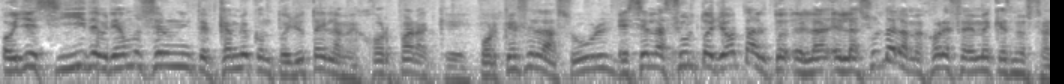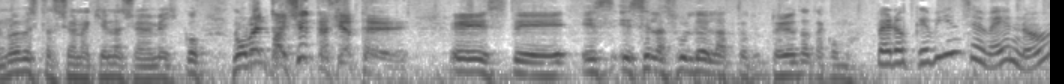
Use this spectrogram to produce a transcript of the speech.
Oye, sí, deberíamos hacer un intercambio con Toyota y la mejor para que. ¿Por qué es el azul? Es el azul Toyota, el, to- el- el azul de la mejor FM, que es nuestra nueva estación aquí en la Ciudad de México. 977. Este, es, es el azul de la to- Toyota Tacoma. Pero qué bien se ve, ¿no?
